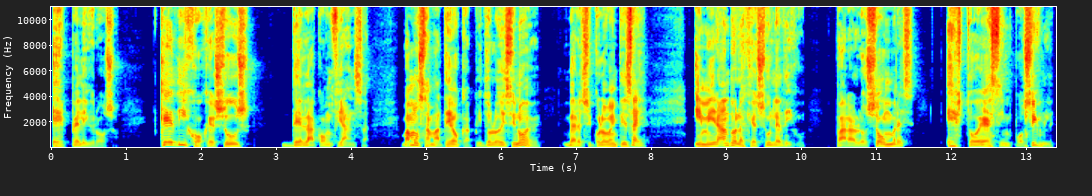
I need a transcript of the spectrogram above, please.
es peligroso. ¿Qué dijo Jesús de la confianza? Vamos a Mateo capítulo 19, versículo 26. Y mirándole Jesús le dijo, para los hombres esto es imposible,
